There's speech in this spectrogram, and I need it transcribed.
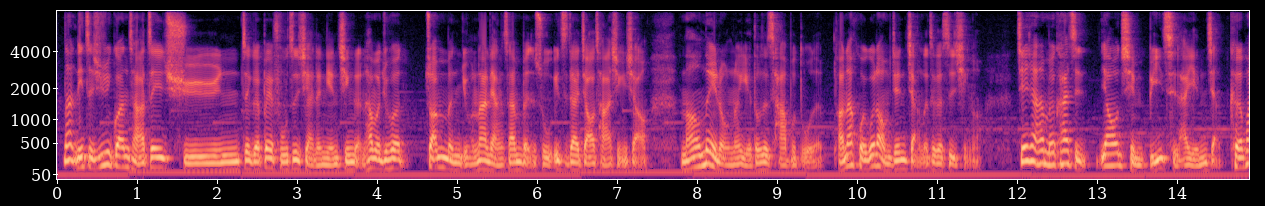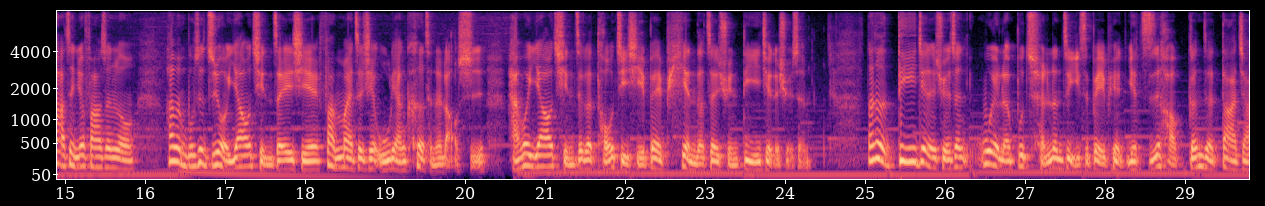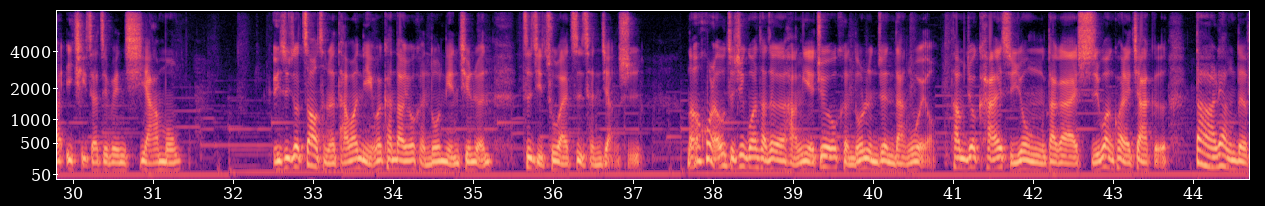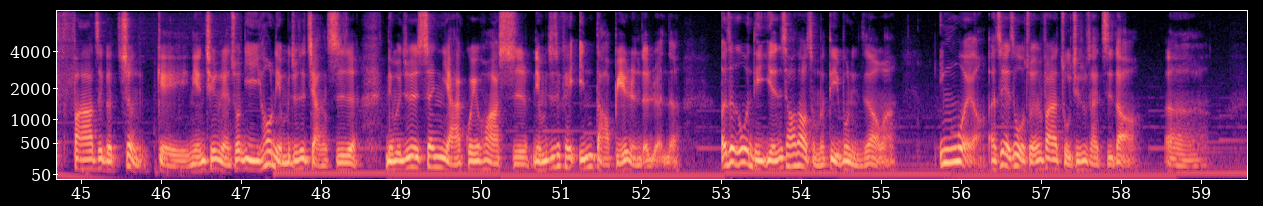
那你仔细去观察这一群这个被扶持起来的年轻人，他们就会专门有那两三本书一直在交叉行销，然后内容呢也都是差不多的。好，那回归到我们今天讲的这个事情哦。接下来他们又开始邀请彼此来演讲，可怕的事情就发生了。他们不是只有邀请这一些贩卖这些无良课程的老师，还会邀请这个头几期被骗的这群第一届的学生。那这个第一届的学生为了不承认自己是被骗，也只好跟着大家一起在这边瞎蒙。于是就造成了台湾你会看到有很多年轻人自己出来自称讲师。然后后来我仔细观察这个行业，就有很多认证单位哦，他们就开始用大概十万块的价格，大量的发这个证给年轻人，说以后你们就是讲师了，你们就是生涯规划师，你们就是可以引导别人的人了。而这个问题延烧到什么地步，你知道吗？因为哦，呃，这也是我昨天发的主技术才知道，呃，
